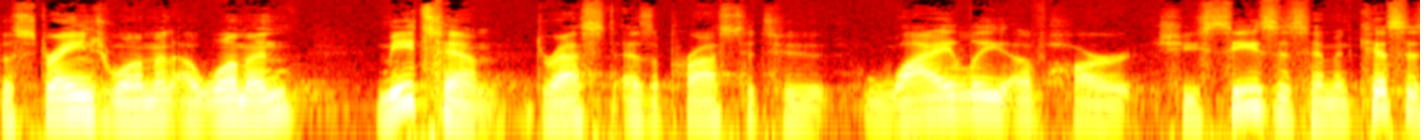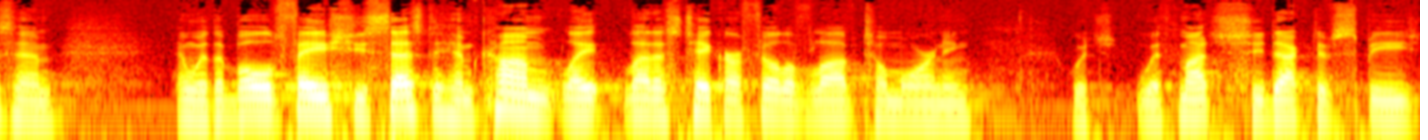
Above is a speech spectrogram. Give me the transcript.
the strange woman, a woman, meets him dressed as a prostitute, wily of heart. She seizes him and kisses him, and with a bold face she says to him, Come, let, let us take our fill of love till morning. Which, with much seductive speech,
